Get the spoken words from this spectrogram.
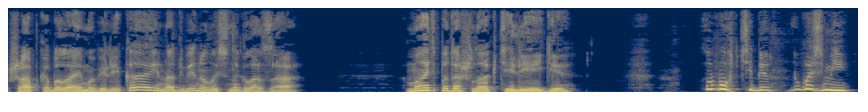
Шапка была ему велика и надвинулась на глаза. Мать подошла к телеге. — Вот тебе, возьми,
